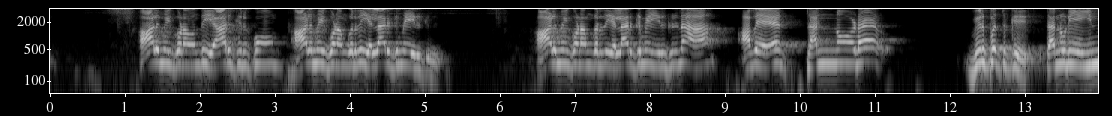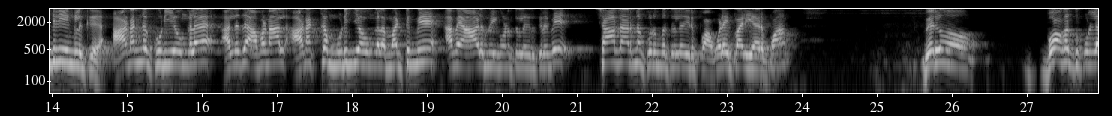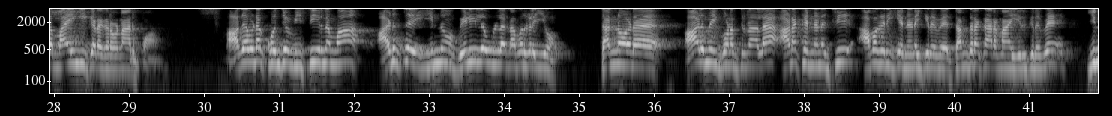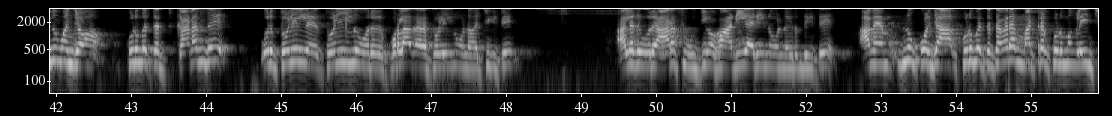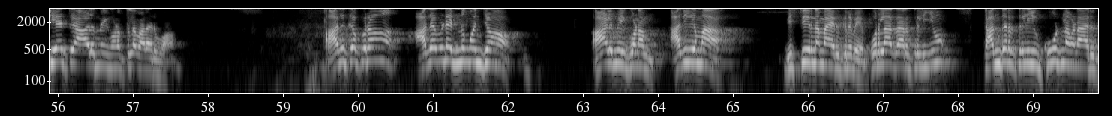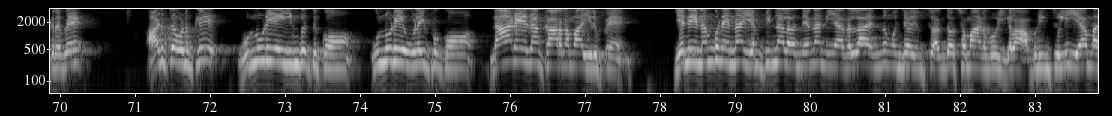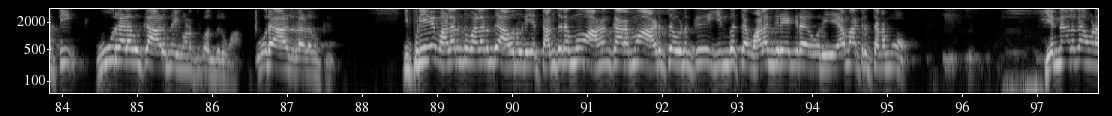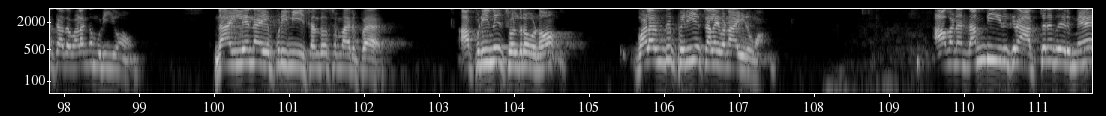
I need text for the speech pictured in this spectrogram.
ஆளுமை குணம் வந்து யாருக்கு இருக்கும்? ஆளுமை குணம்ங்கிறது எல்லாருக்குமே இருக்குது. ஆளுமை குணம்ங்கிறது எல்லாருக்குமே இருக்குதுன்னா அவன் தன்னோட விருப்பத்துக்கு தன்னுடைய இந்திரியங்களுக்கு அடங்கக்கூடியவங்களை அல்லது அவனால் அடக்க முடிஞ்சவங்களை மட்டுமே அவன் ஆளுமை குணத்தில் இருக்கிறவே சாதாரண குடும்பத்தில் இருப்பான் உழைப்பாளியாக இருப்பான். வெறும் போகத்துக்குள்ள மயங்கி கிடக்கிறவனா இருப்பான். அதை விட கொஞ்சம் விஸ்தீர்ணமா அடுத்த இன்னும் வெளியில உள்ள நபர்களையும் தன்னோட ஆளுமை குணத்தினால அடக்க நினைச்சு அபகரிக்க நினைக்கிறவே தந்திரக்காரனாக இருக்கிறவே இன்னும் கொஞ்சம் குடும்பத்தை கடந்து ஒரு தொழில் தொழில்னு ஒரு பொருளாதார தொழில்னு ஒன்று வச்சுக்கிட்டு அல்லது ஒரு அரசு உத்தியோகம் அதிகாரின்னு ஒன்று இருந்துக்கிட்டு அவன் இன்னும் கொஞ்சம் குடும்பத்தை தவிர மற்ற குடும்பங்களையும் சேர்த்து ஆளுமை குணத்தில் வளருவான். அதுக்கப்புறம் அதை விட இன்னும் கொஞ்சம் ஆளுமை குணம் அதிகமாக விஸ்தீர்ணமாக இருக்கிறவே பொருளாதாரத்திலையும் தந்திரத்திலையும் கூடினவனாக இருக்கிறவே அடுத்தவனுக்கு உன்னுடைய இன்பத்துக்கும் உன்னுடைய உழைப்புக்கும் நானே தான் காரணமாக இருப்பேன். என்னை நம்புனேன்னா என் பின்னால் வந்தேன்னா நீ அதெல்லாம் இன்னும் கொஞ்சம் சந்தோஷமாக அனுபவிக்கலாம் அப்படின்னு சொல்லி ஏமாற்றி ஊரளவுக்கு ஆளுமை குணத்துக்கு வந்துடுவான் ஊரை ஆளுற அளவுக்கு. இப்படியே வளர்ந்து வளர்ந்து அவனுடைய தந்திரமும் அகங்காரமும் அடுத்தவனுக்கு இன்பத்தை வழங்குறேங்கிற ஒரு ஏமாற்றுத்தனமும் என்னாலதான் உனக்கு அதை வழங்க முடியும்? நான் இல்லைன்னா எப்படி நீ சந்தோஷமா இருப்ப? அப்படின்னு சொல்றவனும் வளர்ந்து பெரிய தலைவனாயிருவான். அவனை நம்பி இருக்கிற அத்தனை பேருமே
